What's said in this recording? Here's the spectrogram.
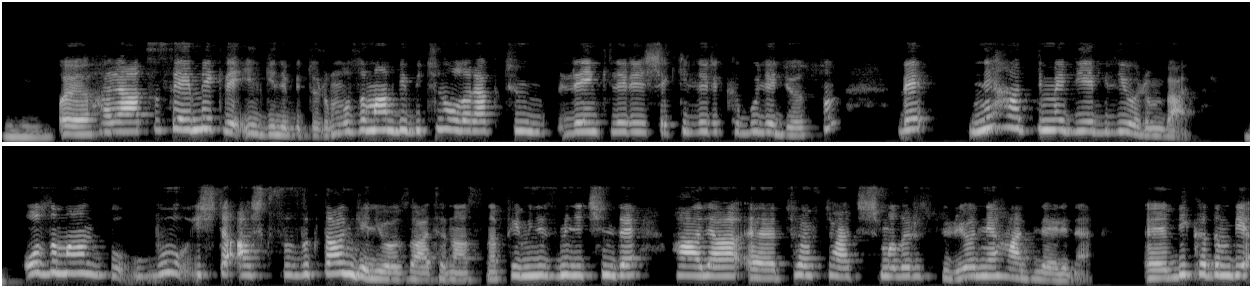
Hı hı. E, hayatı sevmekle ilgili bir durum. O zaman bir bütün olarak tüm renkleri, şekilleri kabul ediyorsun ve ne haddime diyebiliyorum ben. O zaman bu, bu işte aşksızlıktan geliyor zaten aslında. Feminizmin içinde hala e, törf tartışmaları sürüyor ne hadlerine. E, bir kadın bir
